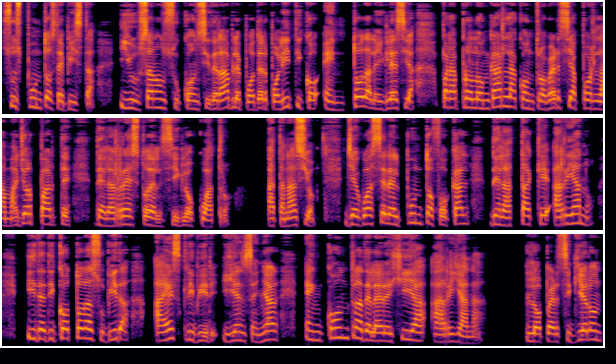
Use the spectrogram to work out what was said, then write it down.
sus puntos de vista y usaron su considerable poder político en toda la Iglesia para prolongar la controversia por la mayor parte del resto del siglo IV. Atanasio llegó a ser el punto focal del ataque arriano y dedicó toda su vida a escribir y enseñar en contra de la herejía arriana. Lo persiguieron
